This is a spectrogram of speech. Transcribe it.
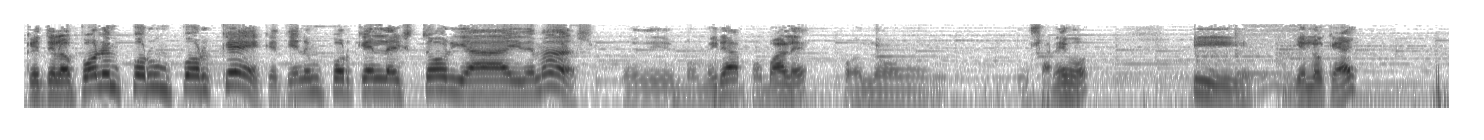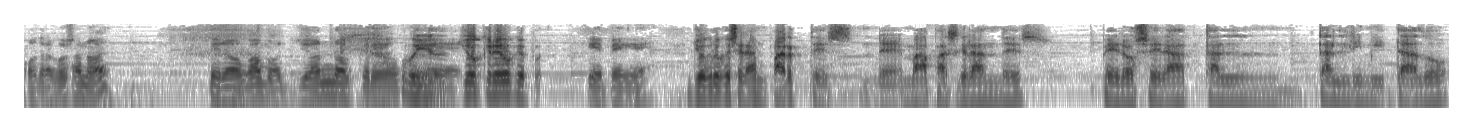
Que te lo ponen por un porqué, que tiene un porqué en la historia y demás. Pues, pues mira, pues vale, pues lo, lo usaremos. Y, y es lo que hay. Otra cosa no hay. Pero vamos, yo no creo que, yo, yo creo que que pegue. yo creo que serán partes de mapas grandes, pero será tan tan limitado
